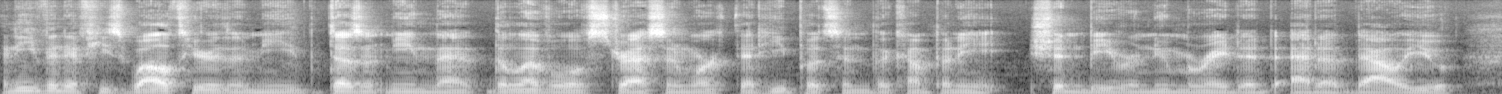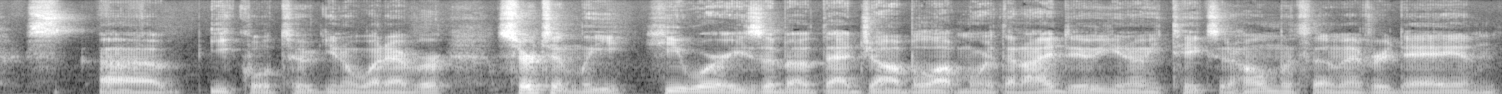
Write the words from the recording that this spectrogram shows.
And even if he's wealthier than me doesn't mean that the level of stress and work that he puts into the company shouldn't be remunerated at a value uh, equal to you know whatever. Certainly he worries about that job a lot more than i do. You know he takes it home with him every day and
